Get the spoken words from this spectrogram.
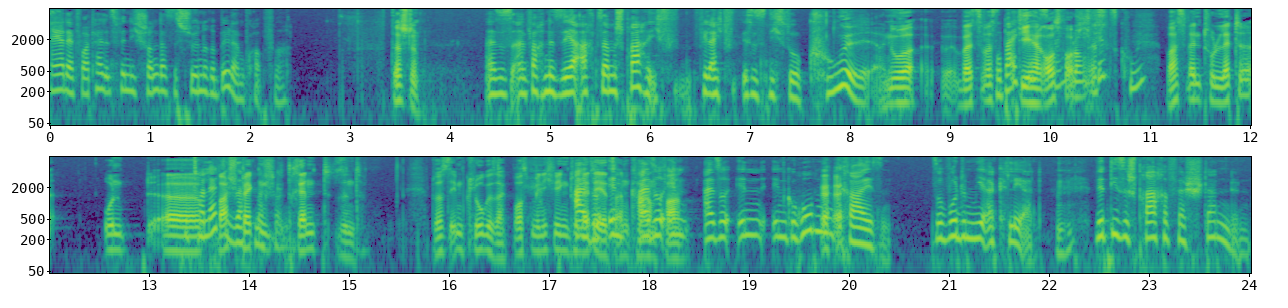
Naja, der Vorteil ist, finde ich schon, dass es schönere Bilder im Kopf macht. Das stimmt. Also es ist einfach eine sehr achtsame Sprache. Ich, vielleicht ist es nicht so cool. Nur, äh, weißt du, was Wobei die Herausforderung ich ist? cool. Was, wenn Toilette und äh, Toilette Waschbecken getrennt sind? Du hast eben Klo gesagt. Brauchst mir nicht wegen Toilette also jetzt in, an Karren also fahren. In, also in, in gehobenen Kreisen, so wurde mir erklärt, Mhm. wird diese Sprache verstanden.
